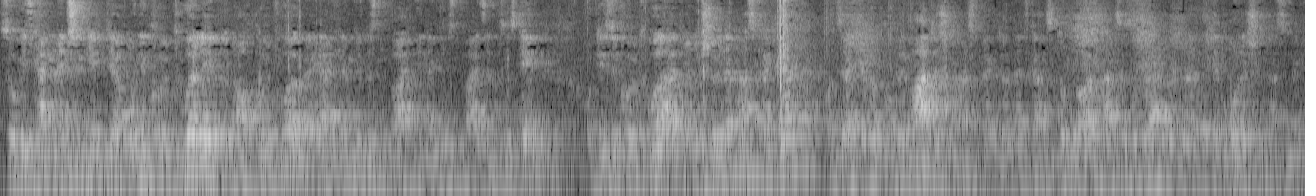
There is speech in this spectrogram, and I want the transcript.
So wie es keinen Menschen gibt, der ohne Kultur lebt und auch Kultur wäre ja in, einer gewissen Weise im System. Und diese Kultur hat ihre schönen Aspekte und sie hat ihre problematischen Aspekte. Und wenn es ganz dumm läuft, hat sie sogar ihre dämonischen Aspekte.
